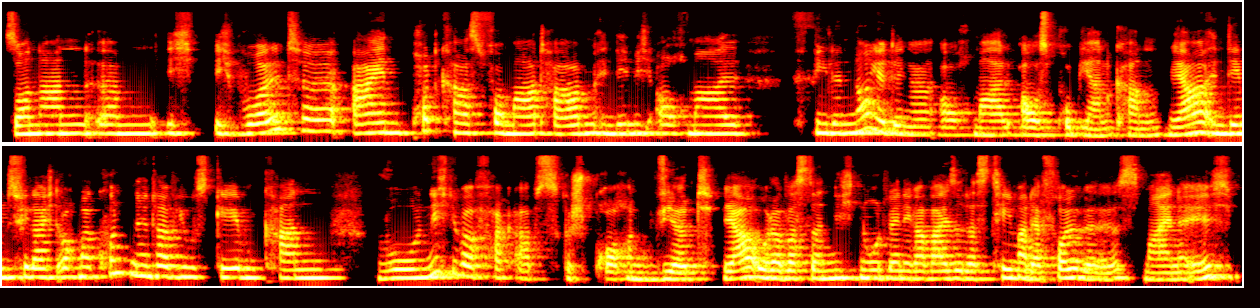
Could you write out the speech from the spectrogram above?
sondern ähm, ich, ich wollte ein Podcast-Format haben, in dem ich auch mal viele neue Dinge auch mal ausprobieren kann. Ja, indem es vielleicht auch mal Kundeninterviews geben kann, wo nicht über Fuck-ups gesprochen wird. Ja, oder was dann nicht notwendigerweise das Thema der Folge ist, meine ich.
